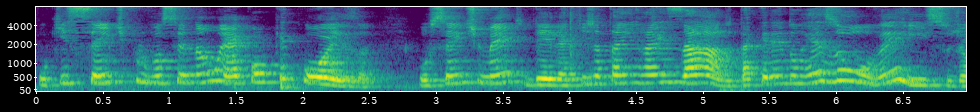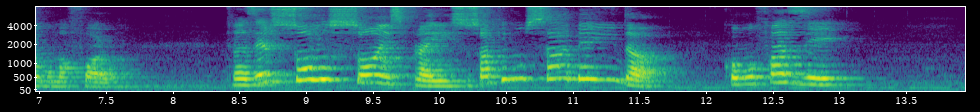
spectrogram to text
o que sente por você não é qualquer coisa o sentimento dele aqui já está enraizado, está querendo resolver isso de alguma forma. Trazer soluções para isso, só que não sabe ainda ó, como fazer.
